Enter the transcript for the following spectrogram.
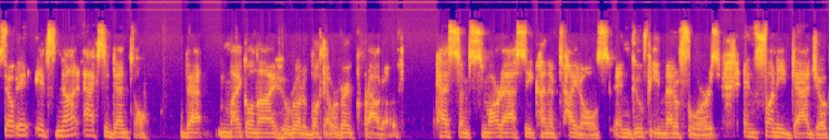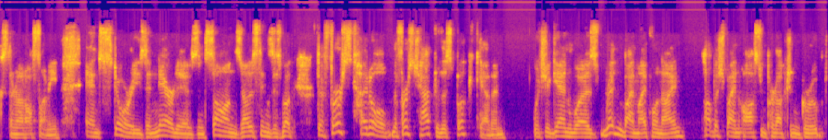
So it, it's not accidental that Michael and I, who wrote a book that we're very proud of, has some smart assy kind of titles and goofy metaphors and funny dad jokes. They're not all funny and stories and narratives and songs and other things in this book. The first title, the first chapter of this book, Kevin, which again was written by Michael and I, published by an awesome production group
